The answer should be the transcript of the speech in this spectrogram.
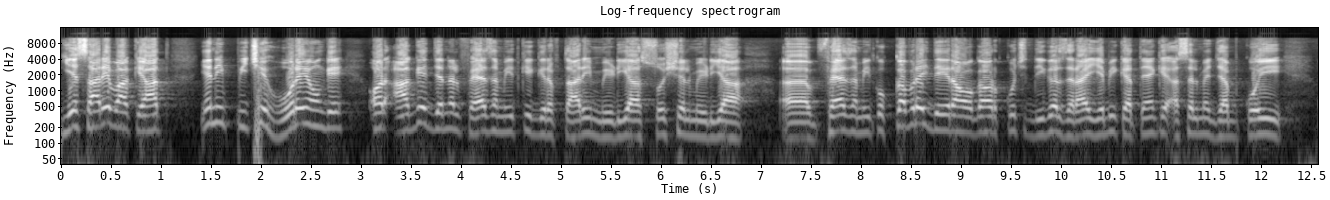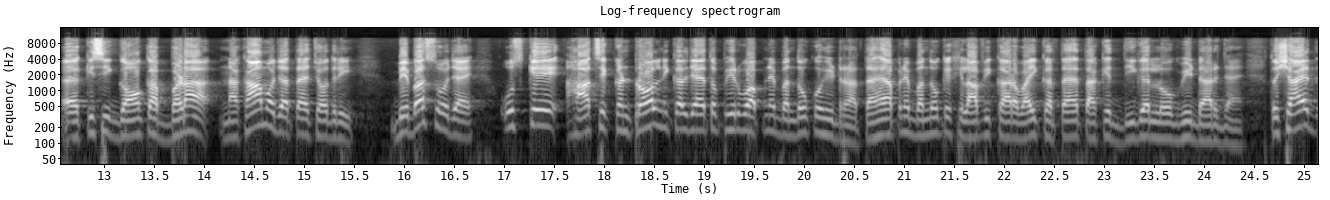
یہ سارے واقعات یعنی پیچھے ہو رہے ہوں گے۔ اور آگے جنرل فیض حمید کی گرفتاری media, social media Faiz Hameed کو کوریج دے رہا ہوگا۔ اور کچھ دیگر ذرائع یہ بھی کہتے ہیں کہ اصل میں جب کوئی کسی گاؤں کا بڑا ناکام ہو جاتا ہے چودھری، بے بس ہو جائے، اس کے ہاتھ سے کنٹرول نکل جائے تو پھر وہ اپنے بندوں کو ہی ڈراتا ہے، اپنے بندوں کے خلاف ہی کاروائی کرتا ہے تاکہ دیگر لوگ بھی ڈر جائیں۔ تو شاید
